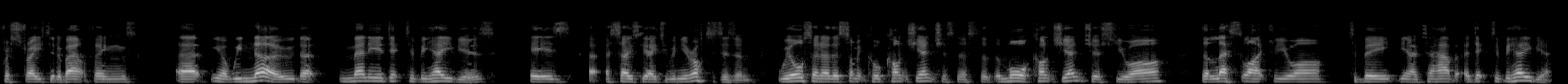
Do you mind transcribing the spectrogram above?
frustrated about things. Uh, you know, we know that many addictive behaviors is uh, associated with neuroticism. We also know there's something called conscientiousness, that the more conscientious you are, the less likely you are to be, you know, to have addictive behavior.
